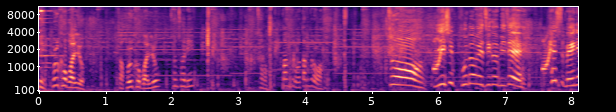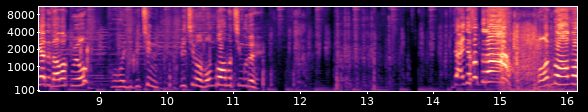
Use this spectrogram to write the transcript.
오케이 벌컵 완료. 자 벌컵 완료. 천천히. 잠깐만 땅 들어와 땅 들어와. 자 29명의 지금 이제 패스 매니아들 남았고요. 어 이 미친 미친 언더하머 친구들. 야 이 녀석들아! 언더하머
